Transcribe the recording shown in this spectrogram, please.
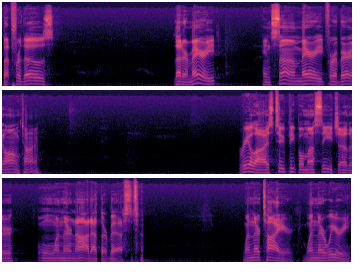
But for those that are married, and some married for a very long time, realize two people must see each other when they're not at their best. when they're tired, when they're weary,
